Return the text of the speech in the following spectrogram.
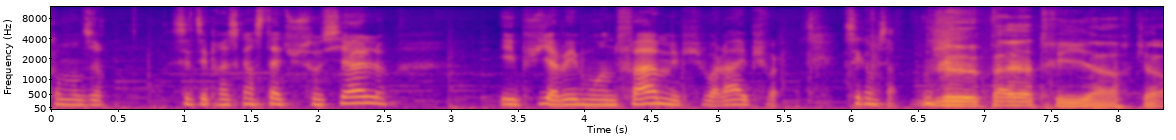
comment dire C'était presque un statut social et puis il y avait moins de femmes, et puis voilà, et puis voilà. C'est comme ça. Le patriarcat.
